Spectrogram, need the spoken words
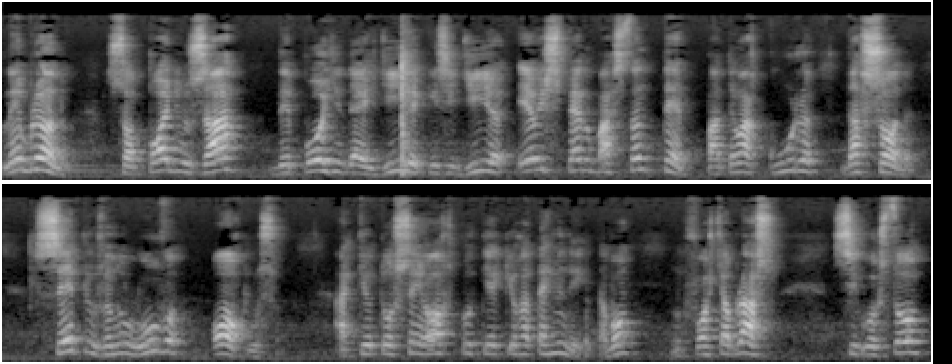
Lembrando, só pode usar depois de 10 dias, 15 dias, eu espero bastante tempo para ter uma cura da soda. Sempre usando luva, óculos. Aqui eu estou sem óculos porque aqui eu já terminei, tá bom? Um forte abraço. Se gostou,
